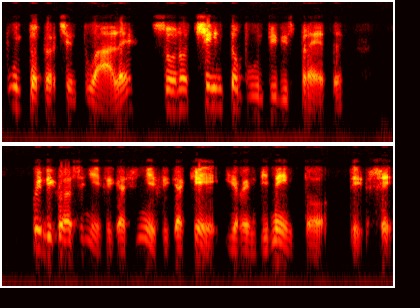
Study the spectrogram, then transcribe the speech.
punto percentuale sono 100 punti di spread. Quindi cosa significa? Significa che il rendimento, se,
